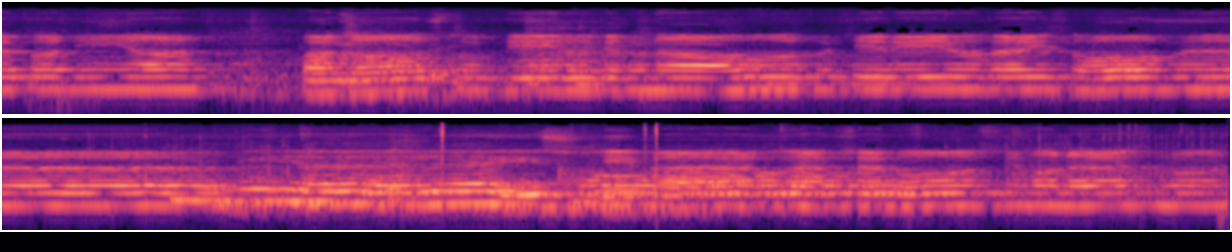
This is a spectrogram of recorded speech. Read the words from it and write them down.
Διακονίαν παντός του Κύριου και του Ναού του Κυρίου δεηθόμεν. Kyrie eleison. Υπέρ του ευσεβούς ημών έθνους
